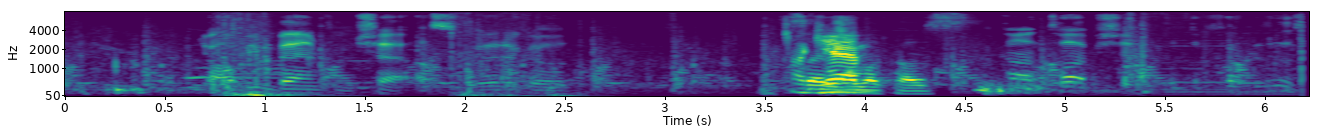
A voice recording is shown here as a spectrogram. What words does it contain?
Yo, I've been banned from chat. I swear to God. Again. I can't type shit. What the fuck is this?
